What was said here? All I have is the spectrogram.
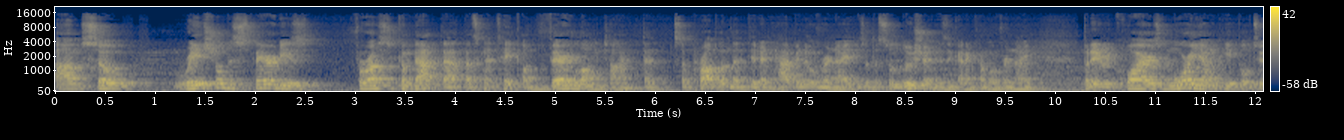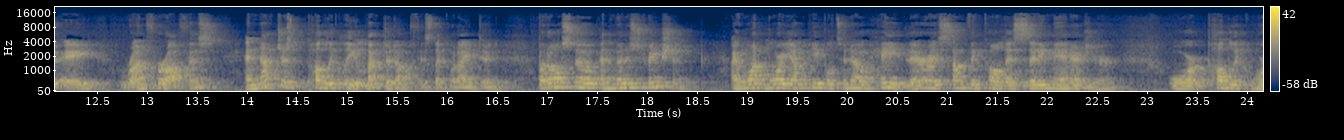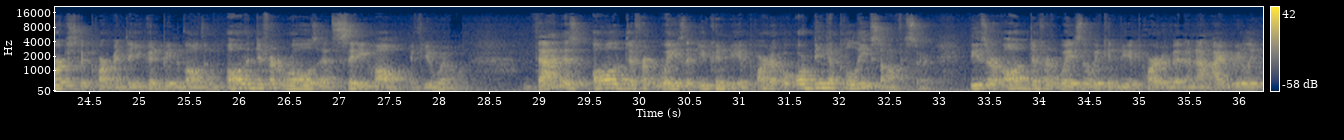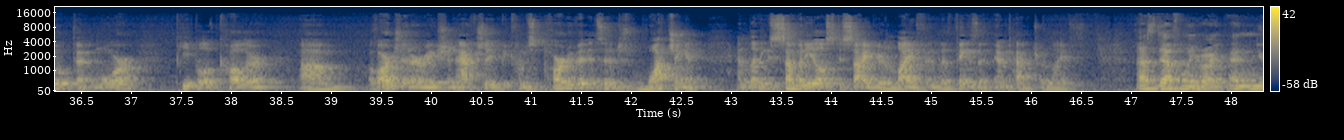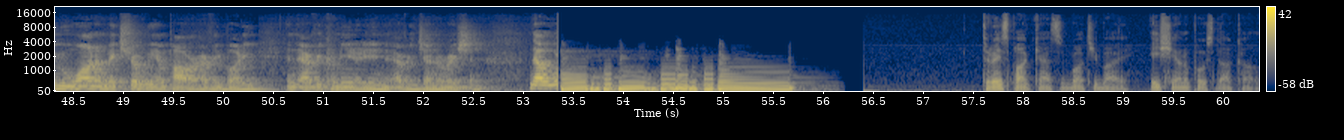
Um, so, racial disparities, for us to combat that, that's going to take a very long time. That's a problem that didn't happen overnight, and so the solution isn't going to come overnight. But it requires more young people to A, run for office, and not just publicly elected office like what I did, but also administration. I want more young people to know hey, there is something called a city manager or public works department that you can be involved in, all the different roles at City Hall, if you will. That is all different ways that you can be a part of, or, being a police officer. These are all different ways that we can be a part of it, and I, really hope that more people of color um, of our generation actually becomes part of it instead of just watching it and letting somebody else decide your life and the things that impact your life. That's definitely right. And you want to make sure we empower everybody in every community in every generation. Now, today's podcast is brought to you by AsianaPost.com,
